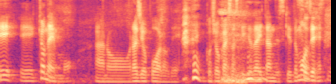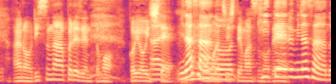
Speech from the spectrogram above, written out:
で、えー去年もあのラジオポアロでご紹介させていただいたんですけれども、そうぜひあのリスナープレゼントもご用意して、はい、皆さんあのお待ちしてますので。聞いている皆さんあの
